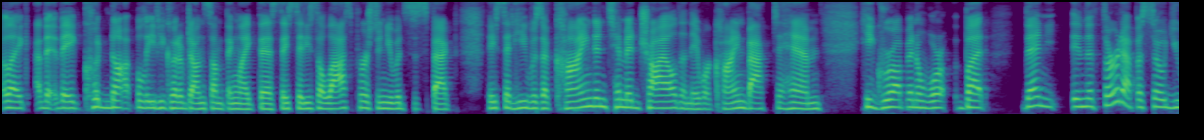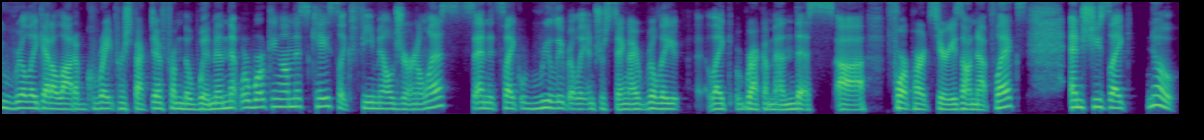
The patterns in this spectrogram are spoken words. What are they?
like they- could not believe he could have done something like this. They said he's the last person you would suspect. They said he was a kind and timid child, and they were kind back to him. He grew up in a world, but then in the third episode, you really get a lot of great perspective from the women that were working on this case, like female journalists. And it's like really, really interesting. I really like recommend this uh, four part series on Netflix. And she's like, no,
